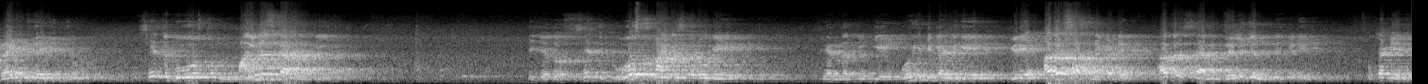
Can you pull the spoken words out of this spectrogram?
ਟ੍ਰੈਂਡ ਦੇ ਵਿੱਚੋਂ ਸਿੱਧ ਦੋਸਤ ਮਾਈਨਸ ਕਰ ਦਿੱਤੀ ਹੈ। ਤੇ ਜਦੋਂ ਸਿੱਧ ਦੋਸਤ ਮਾਈਨਸ ਕਰੋਗੇ, ਫਿਰ ਨਤੀਜੇ ਉਹੀ ਨਿਕਲਣਗੇ ਜਿਹੜੇ ਅਦਰ ਸੱਤ ਨੇ ਕੱਢੇ ਅਦਰ ਸੈਵਨ ਰਿਲੀਜਨ ਨੇ ਜਿਹੜੇ ਉਹ ਕੱਢੇ ਨੇ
